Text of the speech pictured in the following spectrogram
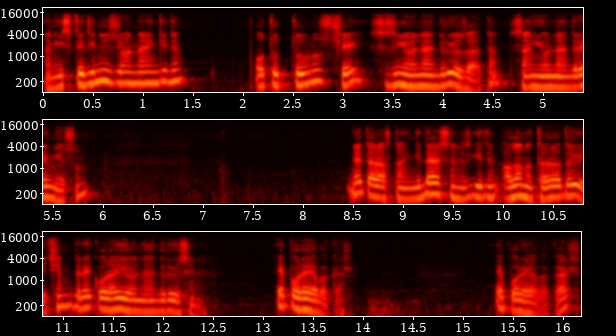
Hani istediğiniz yönden gidin. O tuttuğunuz şey sizi yönlendiriyor zaten. Sen yönlendiremiyorsun. Ne taraftan giderseniz gidin alanı taradığı için direkt oraya yönlendiriyor seni. Hep oraya bakar. Hep oraya bakar.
